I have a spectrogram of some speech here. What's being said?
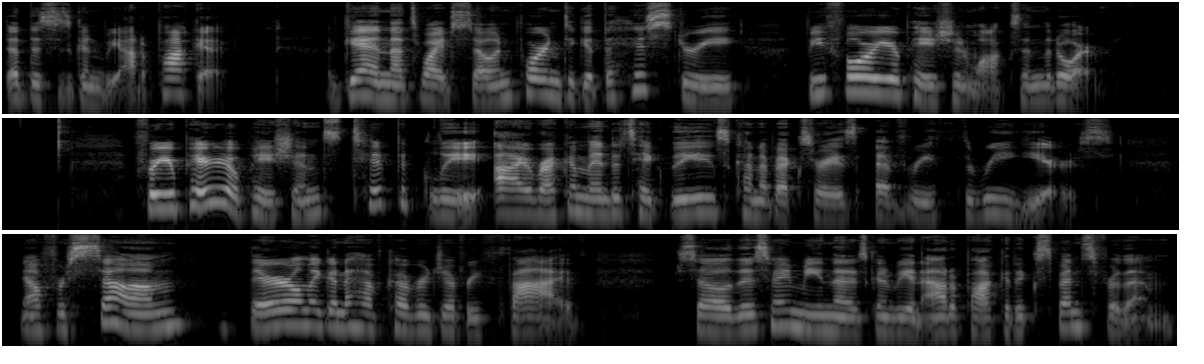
that this is going to be out of pocket. Again, that's why it's so important to get the history before your patient walks in the door. For your perio patients, typically I recommend to take these kind of x rays every three years. Now, for some, they're only going to have coverage every five. So, this may mean that it's going to be an out of pocket expense for them.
